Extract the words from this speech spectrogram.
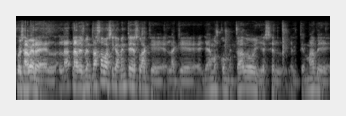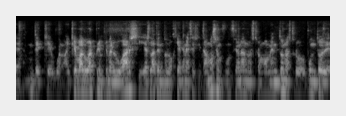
Pues a ver, la, desventaja básicamente es la que, la que ya hemos comentado y es el, tema de, que, bueno, hay que evaluar en primer lugar si es la tecnología que necesitamos en función a nuestro momento, nuestro punto de,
